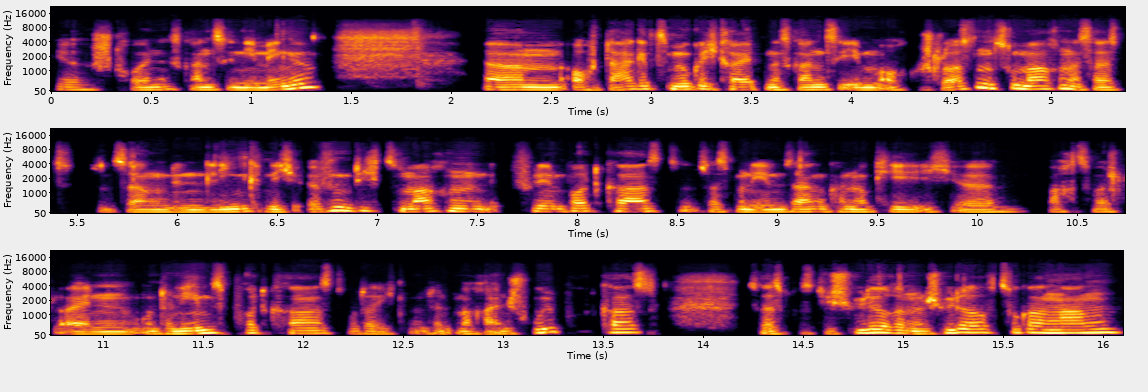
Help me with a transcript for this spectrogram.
Wir streuen das Ganze in die Menge. Ähm, auch da gibt es Möglichkeiten, das Ganze eben auch geschlossen zu machen. Das heißt, sozusagen den Link nicht öffentlich zu machen für den Podcast, dass man eben sagen kann, okay, ich äh, mache zum Beispiel einen Unternehmenspodcast oder ich mache einen Schulpodcast. Das heißt, dass die Schülerinnen und Schüler auf Zugang haben.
